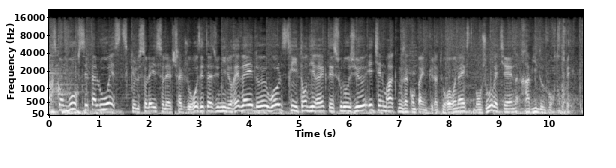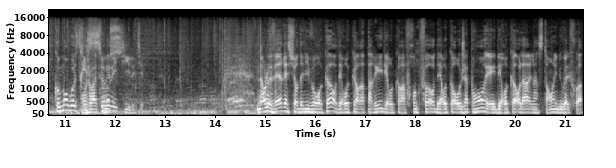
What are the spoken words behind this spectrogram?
Parce qu'en bourse, c'est à l'ouest que le soleil se lève chaque jour. Aux États-Unis, le réveil de Wall Street en direct et sous nos yeux. Étienne Braque nous accompagne depuis la tour Euronext. Bonjour Étienne, ravi de vous retrouver. Comment Wall Street se réveille-t-il, Étienne? Dans le vert et sur des niveaux records, des records à Paris, des records à Francfort, des records au Japon et des records là à l'instant, une nouvelle fois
